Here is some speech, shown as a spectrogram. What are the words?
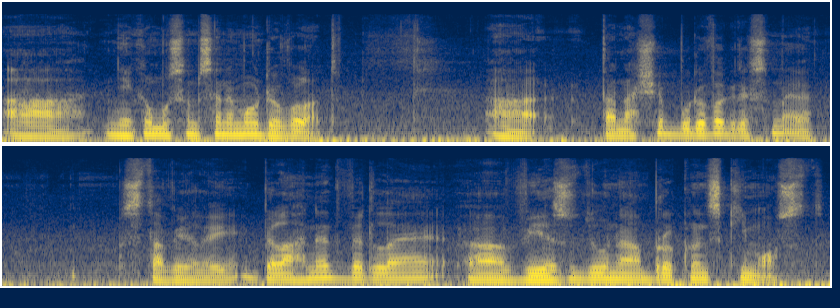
a někomu jsem se nemohl dovolat. A ta naše budova, kde jsme stavili, byla hned vedle vjezdu na Brooklynský most.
